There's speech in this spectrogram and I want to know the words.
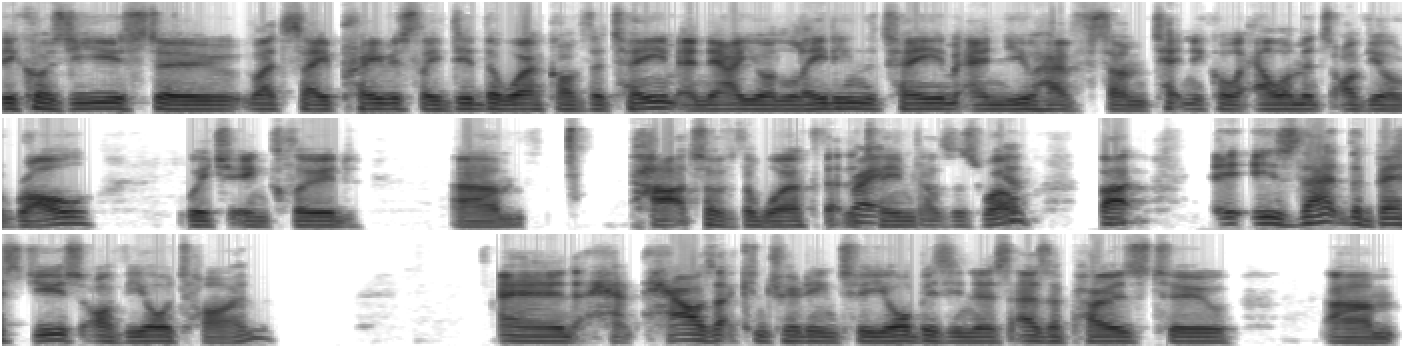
Because you used to, let's say, previously did the work of the team, and now you're leading the team, and you have some technical elements of your role, which include um, parts of the work that the right. team does as well. Yeah. But is that the best use of your time? And how is that contributing to your busyness as opposed to um,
